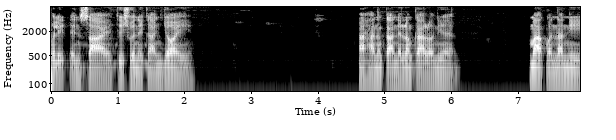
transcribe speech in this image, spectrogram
ผลิตเอนไซม์ที่ช่วยในการย่อย อาหารต่างๆในร่างกายเราเนี่ยมากกว่านั้นนี่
